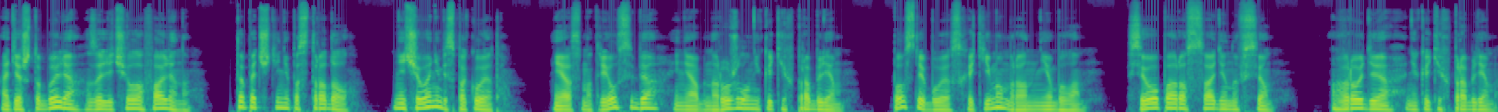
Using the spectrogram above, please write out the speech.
а те, что были, залечила Фалина. Ты почти не пострадал. Ничего не беспокоит». Я осмотрел себя и не обнаружил никаких проблем. После боя с Хакимом ран не было. Всего пара ссадин и все. Вроде никаких проблем.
